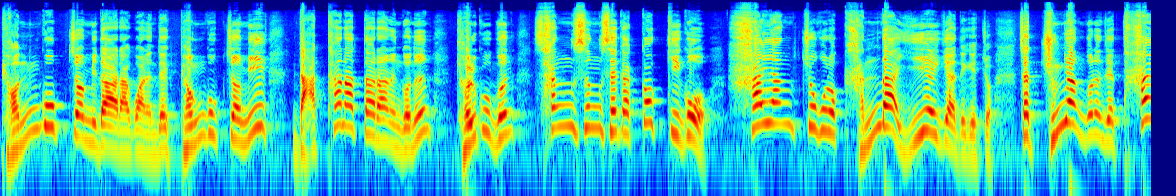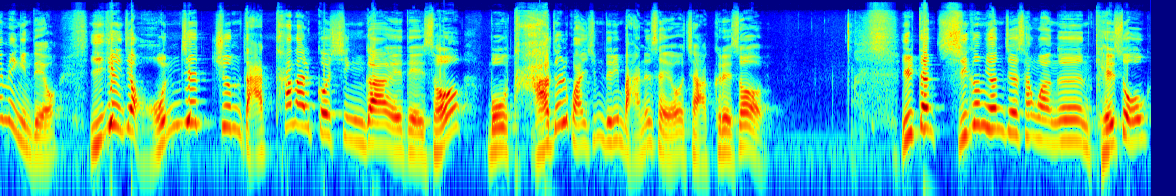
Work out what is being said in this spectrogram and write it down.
변곡점이다라고 하는데 변곡점이 나타났다라는 거는 결국은 상승세가 꺾이고 하향 쪽으로 간다 이 얘기가 되겠죠. 자 중요한 거는 이제 타이밍인데요. 이게 이제 언제쯤 나타날 것인가에 대해서 뭐 다들 관심들이 많으세요. 자 그래서 일단 지금 현재 상황은 계속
